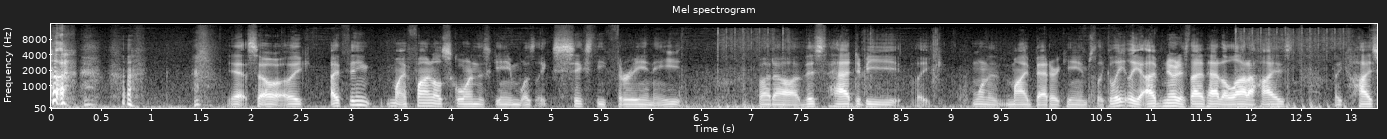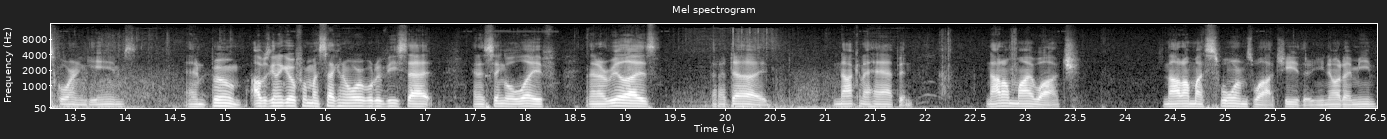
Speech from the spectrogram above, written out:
yeah, so, like, I think my final score in this game was like 63 and 8. But, uh, this had to be, like, one of my better games. Like lately, I've noticed I've had a lot of high, like high scoring games, and boom, I was gonna go for my second orbital to VSAT in a single life, and then I realized that I died. Not gonna happen. Not on my watch. Not on my swarm's watch either. You know what I mean?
